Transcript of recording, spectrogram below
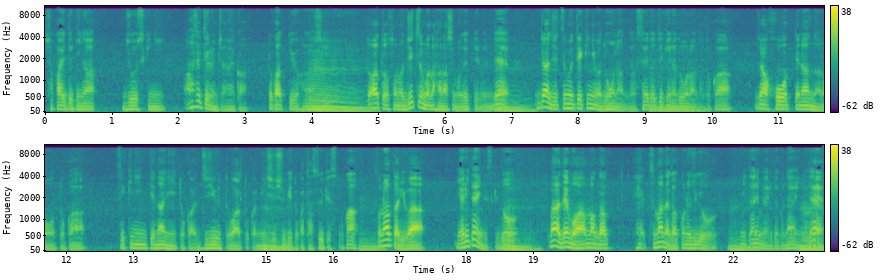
社会的な常識に合わせてるんじゃないかとかっていう話、うん。とあとその実務の話も出てるんで、じゃあ実務的にはどうなんだ？制度的にはどうなんだとか、じゃあ法って何なの？とか責任って何？とか自由とは？とか民主主義とか多数決とか、うん。そのあたりはやりたいんですけど、うん。まあでもあんまがへつまんない学校の授業みたいにもやりたくないんで、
